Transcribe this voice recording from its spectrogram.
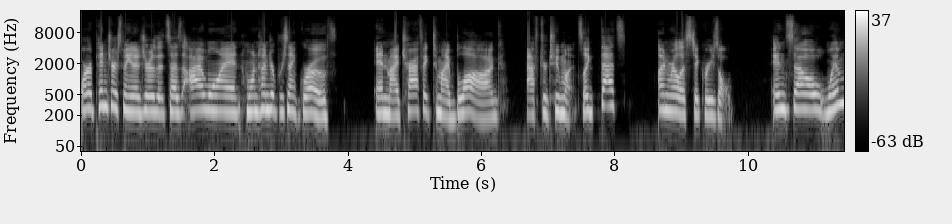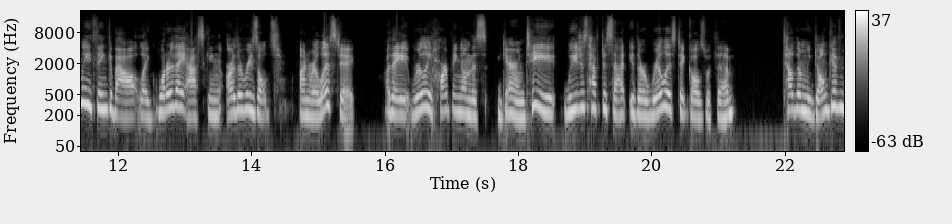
Or a Pinterest manager that says, I want 100% growth in my traffic to my blog after two months. Like that's unrealistic result. And so when we think about like, what are they asking? Are the results unrealistic? Are they really harping on this guarantee? We just have to set either realistic goals with them, tell them we don't give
